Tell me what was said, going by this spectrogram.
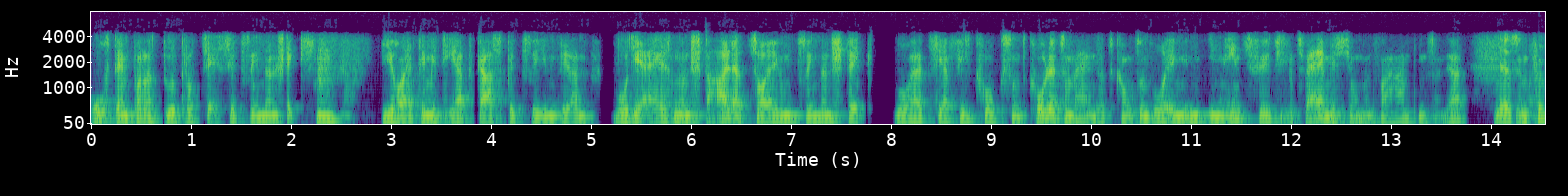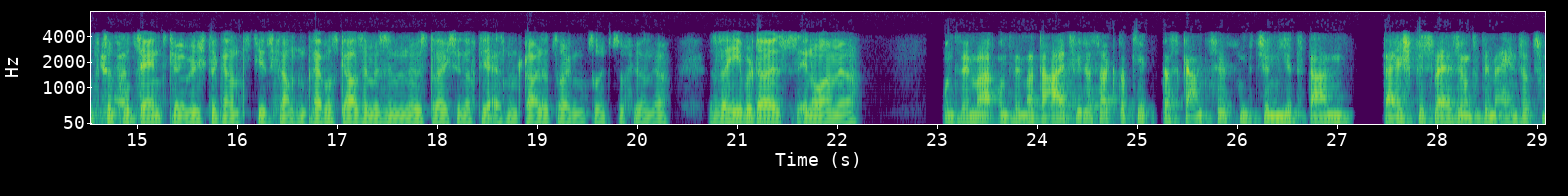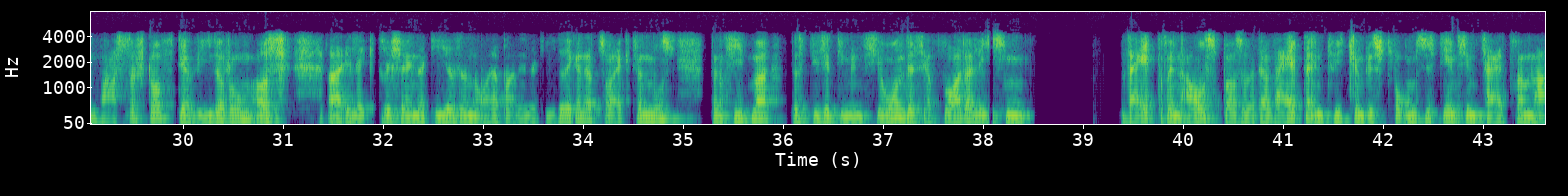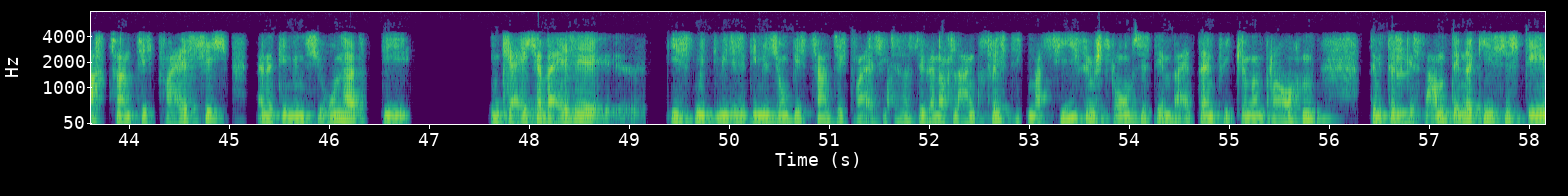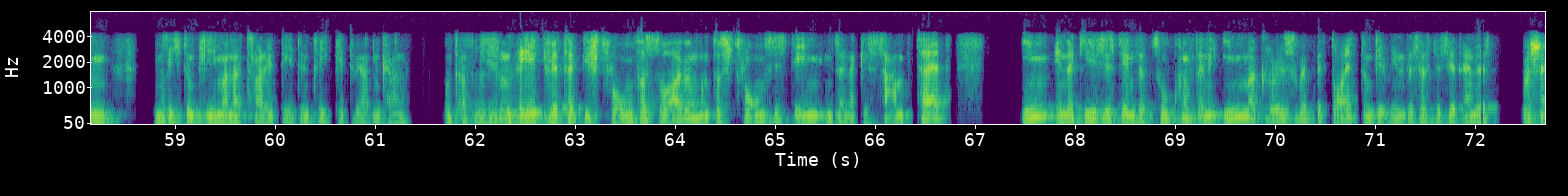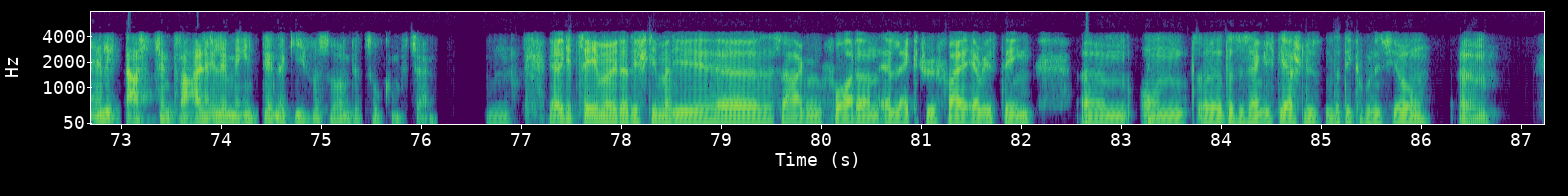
Hochtemperaturprozesse drinnen stecken, die heute mit Erdgas betrieben werden, wo die Eisen- und Stahlerzeugung drinnen steckt, wo halt sehr viel Koks und Kohle zum Einsatz kommt und wo eben immens viel CO2-Emissionen vorhanden sind. Ja, ja es sind 15 Prozent, glaube ich, der ganzen, die gesamten Treibhausgase in Österreich sind auf die Eisen- und Stahlerzeugung zurückzuführen. Ja. Also der Hebel da ist enorm, ja. Und wenn man, und wenn man da jetzt wieder sagt, okay, das Ganze funktioniert dann beispielsweise unter dem Einsatz von Wasserstoff, der wiederum aus äh, elektrischer Energie, aus erneuerbaren Energieträgern erzeugt werden muss, dann sieht man, dass diese Dimension des erforderlichen weiteren Ausbaus oder der Weiterentwicklung des Stromsystems im Zeitraum nach 2030 eine Dimension hat, die in gleicher Weise ist mit, wie diese Dimension bis 2030. Das heißt, wir werden auch langfristig massiv im Stromsystem Weiterentwicklungen brauchen, damit das mhm. gesamte Energiesystem in Richtung Klimaneutralität entwickelt werden kann. Und auf mhm. diesem Weg wird halt die Stromversorgung und das Stromsystem in seiner Gesamtheit im Energiesystem der Zukunft eine immer größere Bedeutung gewinnen. Das heißt, es wird eines wahrscheinlich das zentrale Element der Energieversorgung der Zukunft sein. Hm. Ja, da gibt immer wieder die Stimmen, die äh, sagen, fordern, electrify everything. Ähm, und äh, das ist eigentlich der Schlüssel der Dekarbonisierung. Ähm,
